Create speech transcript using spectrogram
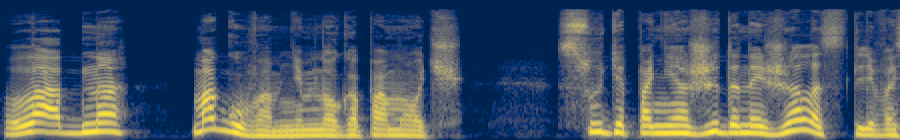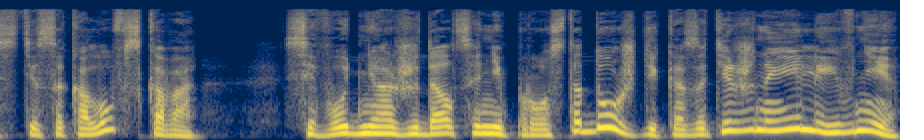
«Ладно, могу вам немного помочь». Судя по неожиданной жалостливости Соколовского, сегодня ожидался не просто дождик, а затяжные ливни.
